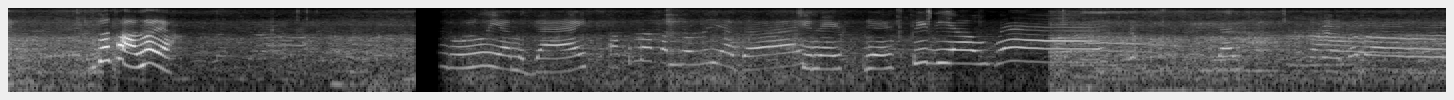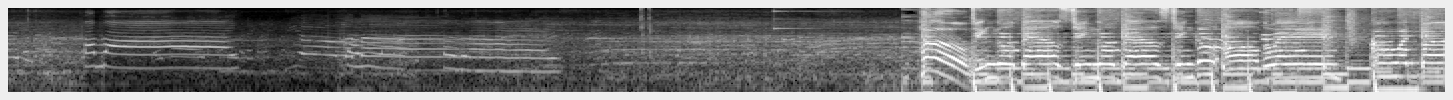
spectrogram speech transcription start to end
Itu salah ya? Dulu ya guys. Aku makan dulu ya guys. Sini di video. Bye. Dan bye bye. Bye bye. Ho! Jingle bells, jingle bells, jingle all the way. Oh, what fun it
